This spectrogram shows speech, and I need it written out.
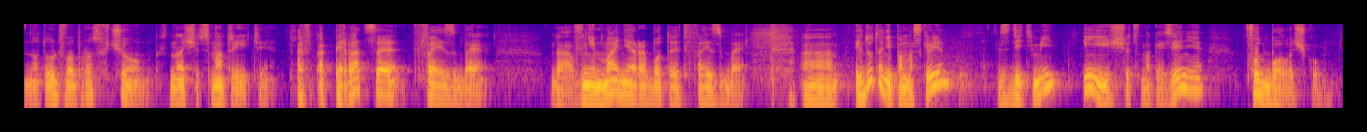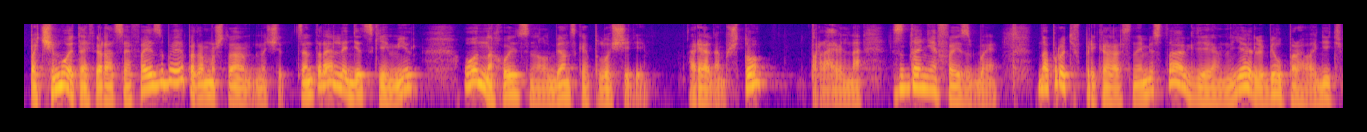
Но тут вопрос в чем? Значит, смотрите. Операция ФСБ. Да, внимание, работает ФСБ. А, идут они по Москве с детьми и ищут в магазине футболочку. Почему это операция ФСБ? Потому что значит, центральный детский мир, он находится на Лубянской площади. А рядом что? Правильно, здание ФСБ. Напротив прекрасные места, где я любил проводить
